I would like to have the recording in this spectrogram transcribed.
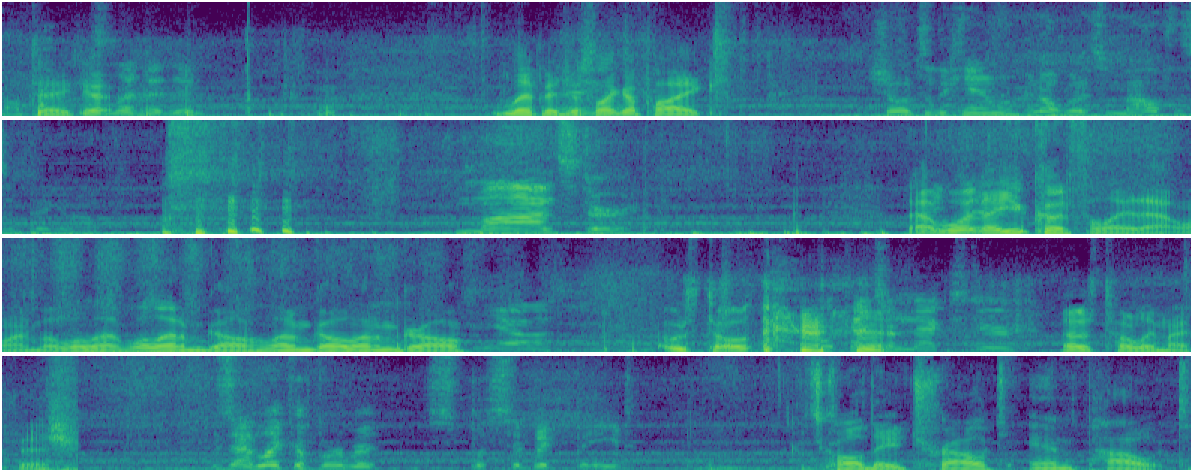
I'll take it. Slip it, dude. Lip it just like a pike. Show it to the camera. I know, but its mouth isn't big enough. Monster. That would that you could fillet that one, but we'll let we'll let him go. Let them go. Let them grow. Yeah, that's, That was we'll catch totally next year. that was totally my fish. Is that like a burbot specific bait? It's called a trout and pout.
